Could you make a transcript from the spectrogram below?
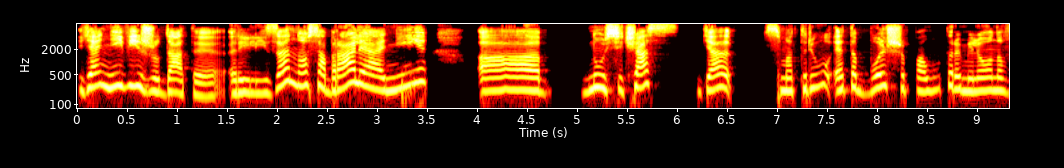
Я не вижу даты релиза, но собрали они, а, ну, сейчас я смотрю, это больше полутора миллионов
